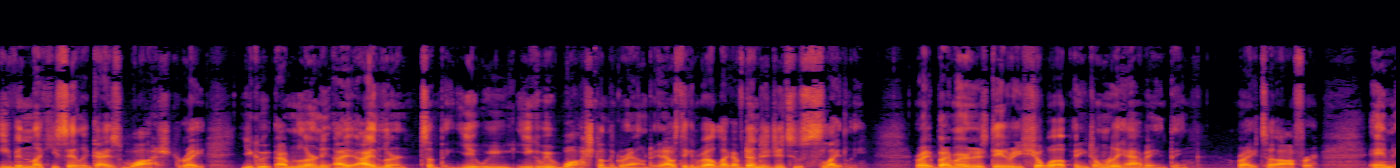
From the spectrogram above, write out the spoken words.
Even like you say, like guys washed, right? You could. I'm learning. I I learned something. You you you could be washed on the ground, and I was thinking about like I've done jujitsu slightly, right? But I remember there's days where you show up and you don't really have anything, right, to offer, and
